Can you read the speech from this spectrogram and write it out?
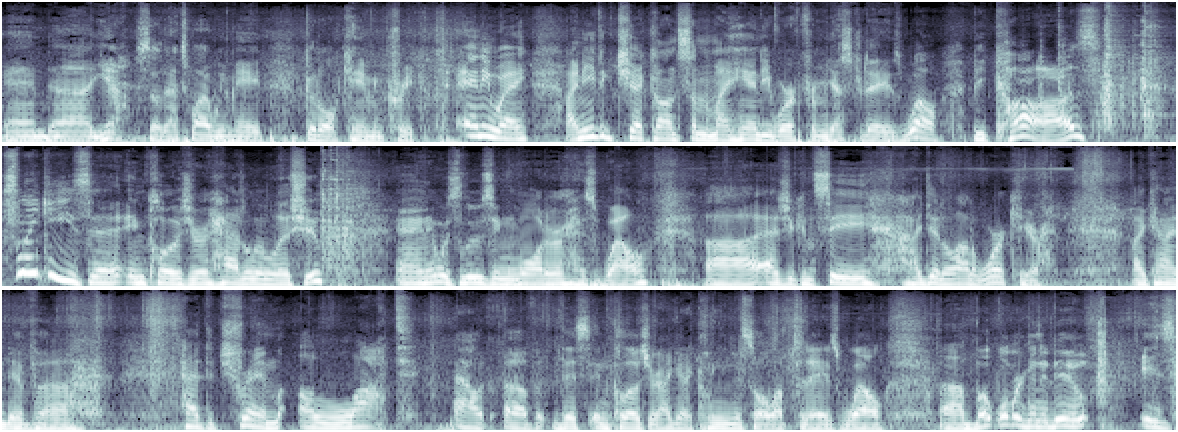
And uh, yeah, so that's why we made good old Caiman Creek. Anyway, I need to check on some of my handiwork from yesterday as well because Slinky's uh, enclosure had a little issue and it was losing water as well. Uh, as you can see, I did a lot of work here. I kind of uh, had to trim a lot out of this enclosure. I got to clean this all up today as well. Um, but what we're going to do is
